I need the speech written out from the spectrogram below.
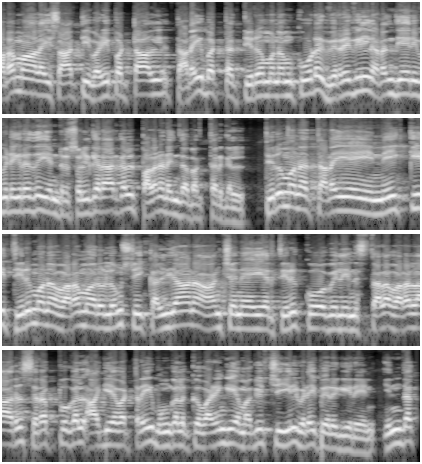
வடமாலை சாத்தி வழிபட்டால் தடைபட்ட திருமணம் கூட விரைவில் நடந்தேறிவிடுகிறது என்று சொல்கிறார்கள் பலனடைந்த பக்தர்கள். திருமண தடையை நீக்கி திருமண வரமருளும் ஸ்ரீ கல்யாண ஆஞ்சநேயர் திருக்கோவிலின் ஸ்தல வரலாறு சிறப்புகள் ஆகியவற்றை உங்களுக்கு வழங்கிய மகிழ்ச்சியில் விடைபெறுகிறேன். இந்த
